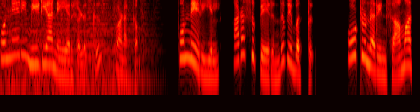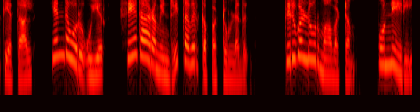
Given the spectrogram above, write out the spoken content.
பொன்னேரி மீடியா நேயர்களுக்கு வணக்கம். பொன்னேரியில் அரசு பேருந்து விபத்து. ஓட்டுநரின் சாமாத்தியத்தால் எந்த ஒரு உயிர் சேதாரமின்றி தவிர்க்கப்பட்டுள்ளது. திருவள்ளூர் மாவட்டம் பொன்னேரி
